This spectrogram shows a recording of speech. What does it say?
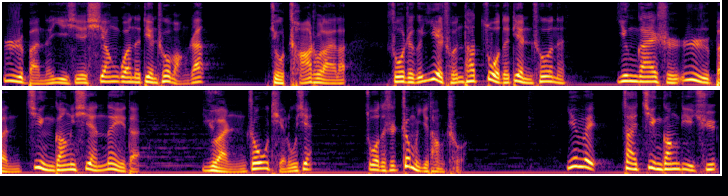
日本的一些相关的电车网站。就查出来了，说这个叶纯他坐的电车呢，应该是日本静冈县内的远州铁路线，坐的是这么一趟车。因为在静冈地区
